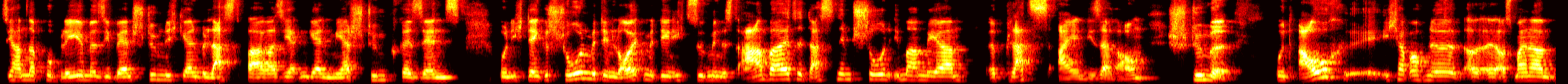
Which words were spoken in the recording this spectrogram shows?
Sie haben da Probleme, sie wären stimmlich gern belastbarer, sie hätten gern mehr Stimmpräsenz. Und ich denke schon mit den Leuten, mit denen ich zumindest arbeite, das nimmt schon immer mehr äh, Platz ein, dieser Raum Stimme. Und auch, ich habe auch eine äh, aus meiner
